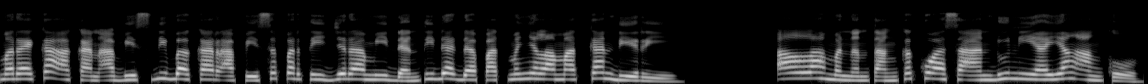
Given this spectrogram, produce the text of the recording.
Mereka akan habis dibakar api seperti jerami dan tidak dapat menyelamatkan diri. Allah menentang kekuasaan dunia yang angkuh.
